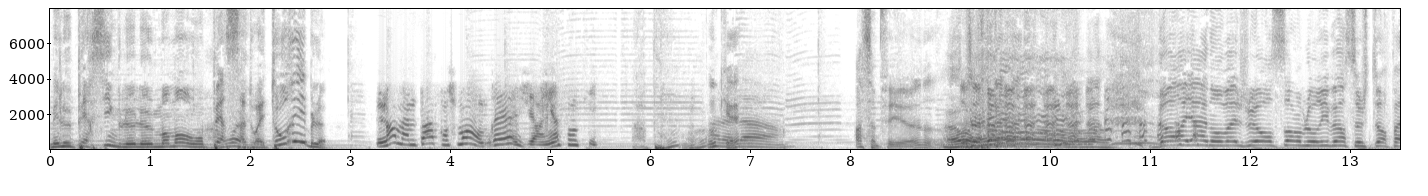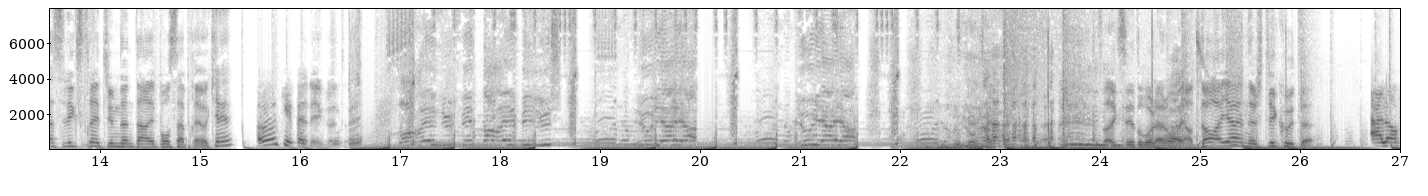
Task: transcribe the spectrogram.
mais le piercing, le, le moment où on perce, ouais. ça doit être horrible. Non, même pas, franchement, en vrai, j'ai rien senti. Ah bon? Ok. Oh là là. Ah, ça me fait. euh, Ah ouais. Dorian, on va jouer ensemble au reverse. Je te repasse l'extrait. Tu me donnes ta réponse après, ok Ok, pas de Allez. C'est vrai que c'est drôle à l'envers. Dorian, je t'écoute. Alors,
